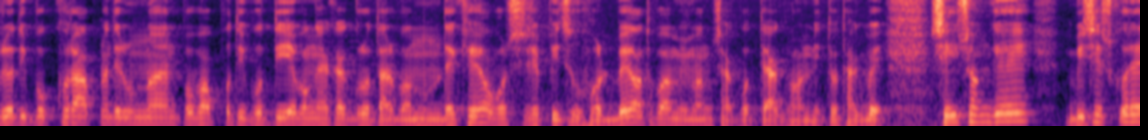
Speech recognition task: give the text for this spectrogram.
বিরোধী পক্ষরা আপনাদের উন্নয়ন, প্রভাব, প্রতিপত্তি এবং একাগ্রতার বন্ধন দেখে অবশেষে পিছু হটবে অথবা মীমাংসা করতে আগ্রহান্বিত থাকবে। সেই সঙ্গে বিশেষ করে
